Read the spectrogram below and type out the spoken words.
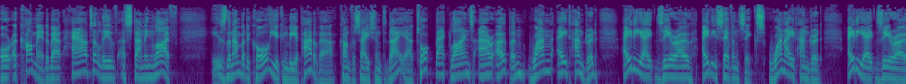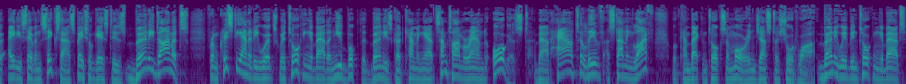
or a comment about how to live a stunning life? Here's the number to call. You can be a part of our conversation today. Our talkback lines are open 1 800 880 876. 1 800 880 876. Our special guest is Bernie Dymond from Christianity Works. We're talking about a new book that Bernie's got coming out sometime around August about how to live a stunning life. We'll come back and talk some more in just a short while. Bernie, we've been talking about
